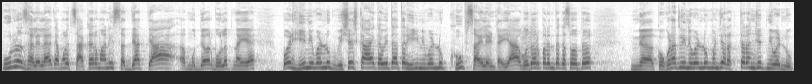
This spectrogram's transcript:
पूर्ण झालेला आहे. त्यामुळे चाकरमानी सध्या त्या मुद्द्यावर बोलत नाही आहे पण ही निवडणूक विशेष काय? कविता तर ही निवडणूक खूप सायलेंट आहे. या अगोदरपर्यंत कसं होतं न- कोकणातली निवडणूक म्हणजे रक्तरंजित निवडणूक.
